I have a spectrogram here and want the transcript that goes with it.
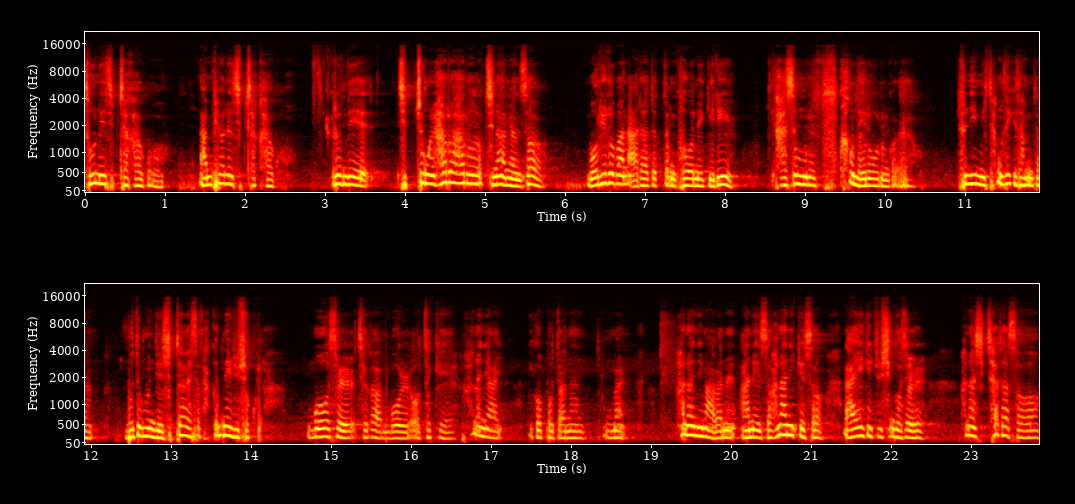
돈에 집착하고 남편에 집착하고 그런데 집중을 하루하루 지나면서 머리로만 알아듣던 구원의 길이 가슴으로 툭 하고 내려오는 거예요. 주님이 창세기 3장 모든 문제 십자가에서 다 끝내주셨구나. 무엇을 제가 뭘 어떻게 하느냐 이것보다는 정말 하나님 안에서 하나님께서 나에게 주신 것을 하나씩 찾아서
